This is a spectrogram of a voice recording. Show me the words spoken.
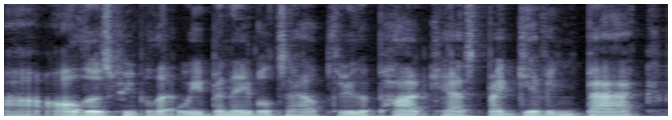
Uh, all those people that we've been able to help through the podcast by giving back.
